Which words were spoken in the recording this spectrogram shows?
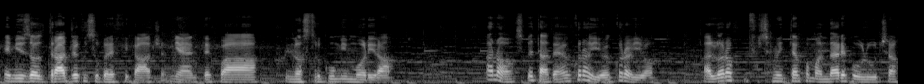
E mi usa oltraggio che è super efficace. Niente, qua il nostro Gumi morirà. Ah no, aspettate, è ancora vivo, è ancora vivo. Allora facciamo in tempo a mandare Polucia.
